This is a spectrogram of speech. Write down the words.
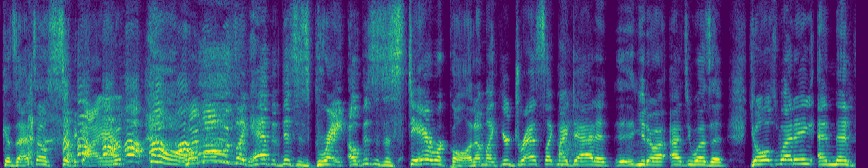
because that's how sick I am. my mom was like, "Heather, this is great. Oh, this is hysterical." And I'm like, "You're dressed like my dad at uh, you know as he was at y'all's wedding." And then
